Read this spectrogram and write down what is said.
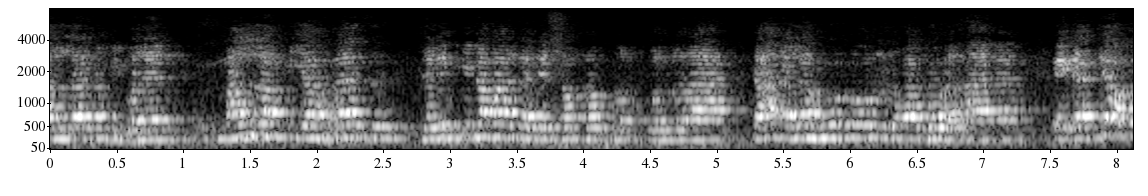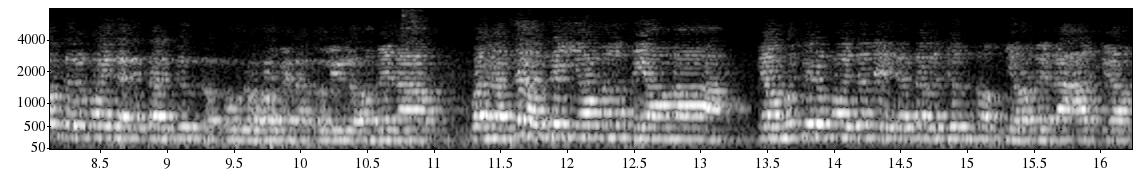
আল্লাহ নবী বলেন মাল্লাম ইয়াহফাজ যে ব্যক্তি নামাজটাকে সংরক্ষণ করল না কানা কিয়ামতের ময়দানে তার হবে না হবে না। ওয়া নাজাত এটা তার হবে না কিয়াম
